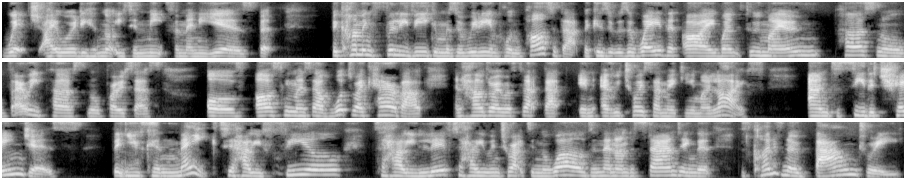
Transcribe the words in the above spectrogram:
which I already had not eaten meat for many years, but becoming fully vegan was a really important part of that because it was a way that I went through my own personal, very personal process of asking myself, what do I care about? And how do I reflect that in every choice I'm making in my life? And to see the changes that yes. you can make to how you feel, to how you live, to how you interact in the world. And then understanding that there's kind of no boundary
